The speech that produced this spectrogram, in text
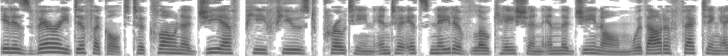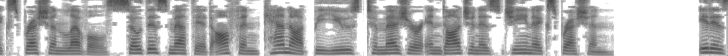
It is very difficult to clone a GFP-fused protein into its native location in the genome without affecting expression levels so this method often cannot be used to measure endogenous gene expression. It is,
